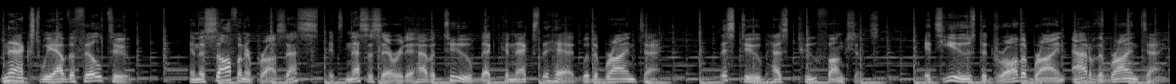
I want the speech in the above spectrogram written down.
Next, we have the fill tube. In the softener process, it's necessary to have a tube that connects the head with the brine tank. This tube has two functions. It's used to draw the brine out of the brine tank,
